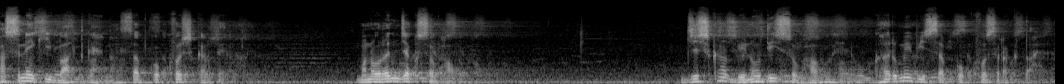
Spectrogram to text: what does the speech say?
हंसने की बात कहना, सबको खुश कर देना। मनोरंजक स्वभाव। जिसका विनोदी स्वभाव है, वो घर में भी सबको खुश रखता है।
